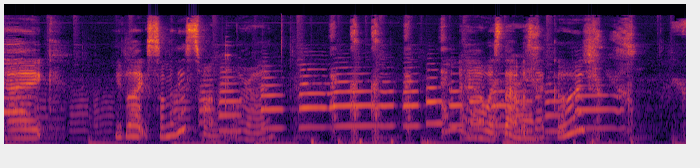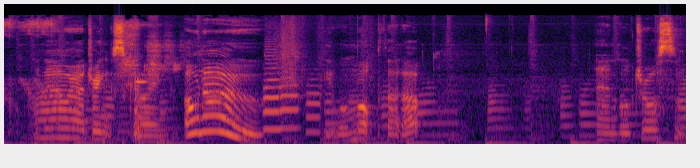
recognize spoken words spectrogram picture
cake. You'd like some of this one, alright. How was that? Was that good? And are our drinks going? Oh no! Mop that up. And we'll draw some,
